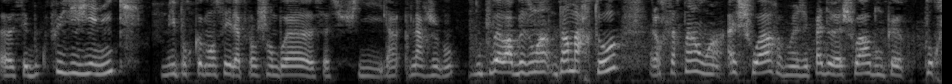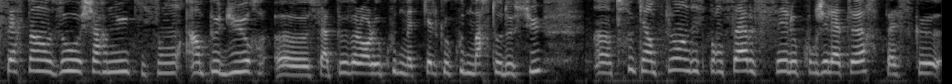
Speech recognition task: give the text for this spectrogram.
Euh, c'est beaucoup plus hygiénique. Mais pour commencer, la planche en bois, euh, ça suffit largement. Vous pouvez avoir besoin d'un marteau. Alors certains ont un hachoir, moi j'ai pas de hachoir, donc euh, pour certains os charnus qui sont un peu durs, ça peut valoir le coup de mettre quelques coups de marteau dessus un truc un peu indispensable, c'est le congélateur, parce que,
